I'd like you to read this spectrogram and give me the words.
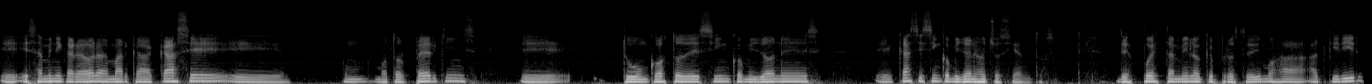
Eh, esa mini cargadora de marca Case, eh, un motor Perkins, eh, tuvo un costo de 5 millones, eh, casi 5 millones 800. Después también lo que procedimos a adquirir,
